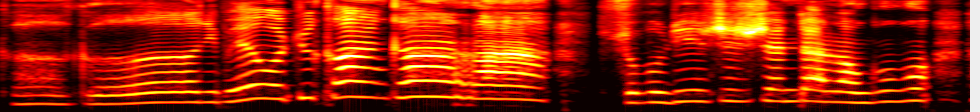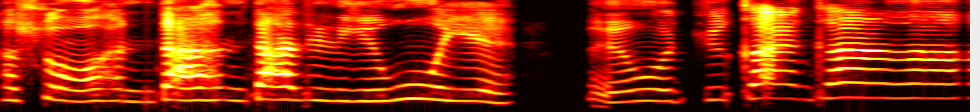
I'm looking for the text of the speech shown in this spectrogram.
哥哥，你陪我去看看啦，说不定是圣诞老公公他送我很大很大的礼物耶！陪我去看看啦，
